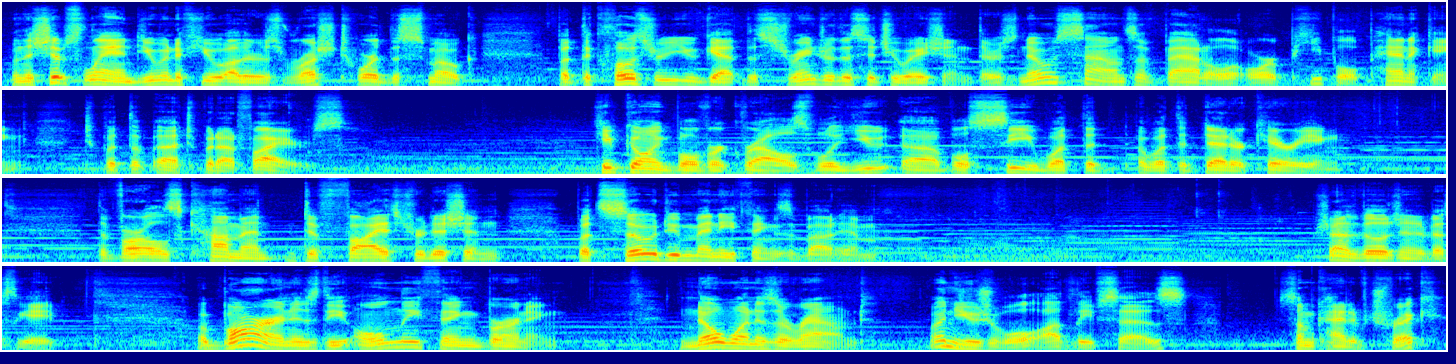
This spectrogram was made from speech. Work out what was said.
When the ships land, you and a few others rush toward the smoke, but the closer you get, the stranger the situation. There's no sounds of battle or people panicking to put, the, uh, to put out fires. Keep going, Bolverk growls. We'll, you, uh, we'll see what the, what the dead are carrying. The Varl's comment defies tradition, but so do many things about him. Shine the village and investigate. A barn is the only thing burning. No one is around. Unusual, Oddleif says. Some kind of trick?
